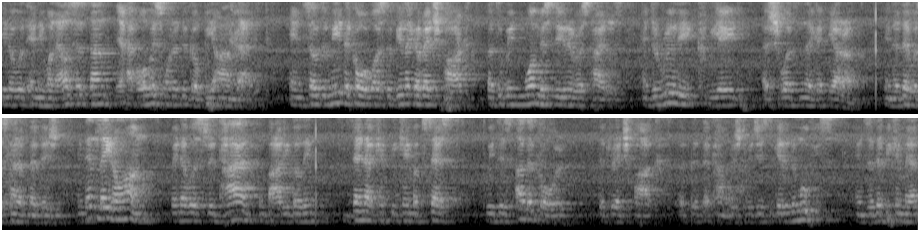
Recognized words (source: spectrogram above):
you know, what anyone else has done. Yeah. I always wanted to go beyond that. And so to me, the goal was to be like a Reg Park, but to win more Mr. Universe titles and to really create a Schwarzenegger era. And that, that was kind of my vision. And then later on, when I was retired from bodybuilding, then I became obsessed with this other goal that Reg Park uh, accomplished, which is to get into movies. And so that became my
